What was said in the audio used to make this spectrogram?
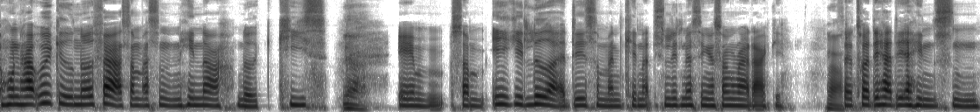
Hun har udgivet noget før, som er sådan hende og noget keys, Ja, øhm, som ikke lyder af det, som man kender. Det er sådan lidt mere singer-songwriter-agtigt. klart. Så jeg tror, det her det er hendes sådan...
